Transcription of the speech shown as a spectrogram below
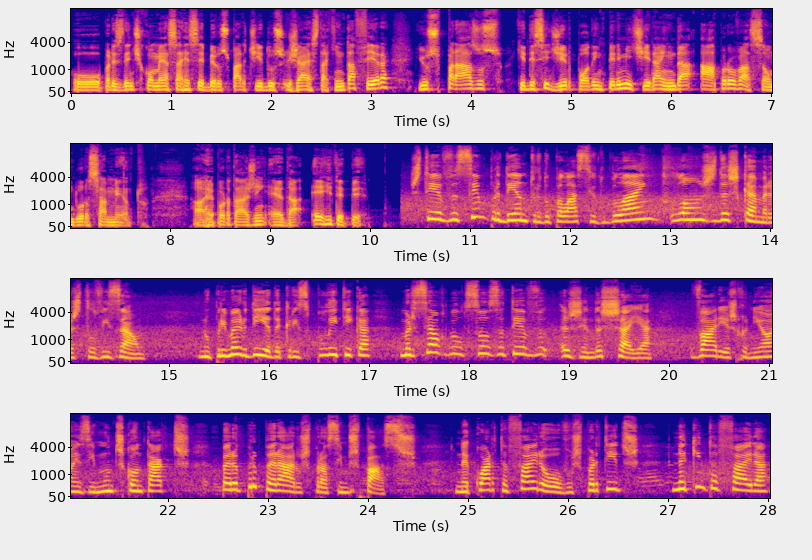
O presidente começa a receber os partidos já esta quinta-feira e os prazos que decidir podem permitir ainda a aprovação do orçamento. A reportagem é da RTP. Esteve sempre dentro do Palácio de Belém, longe das câmaras de televisão. No primeiro dia da crise política, Marcelo Rebelo de Sousa teve agenda cheia, várias reuniões e muitos contactos para preparar os próximos passos. Na quarta-feira houve os partidos, na quinta-feira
